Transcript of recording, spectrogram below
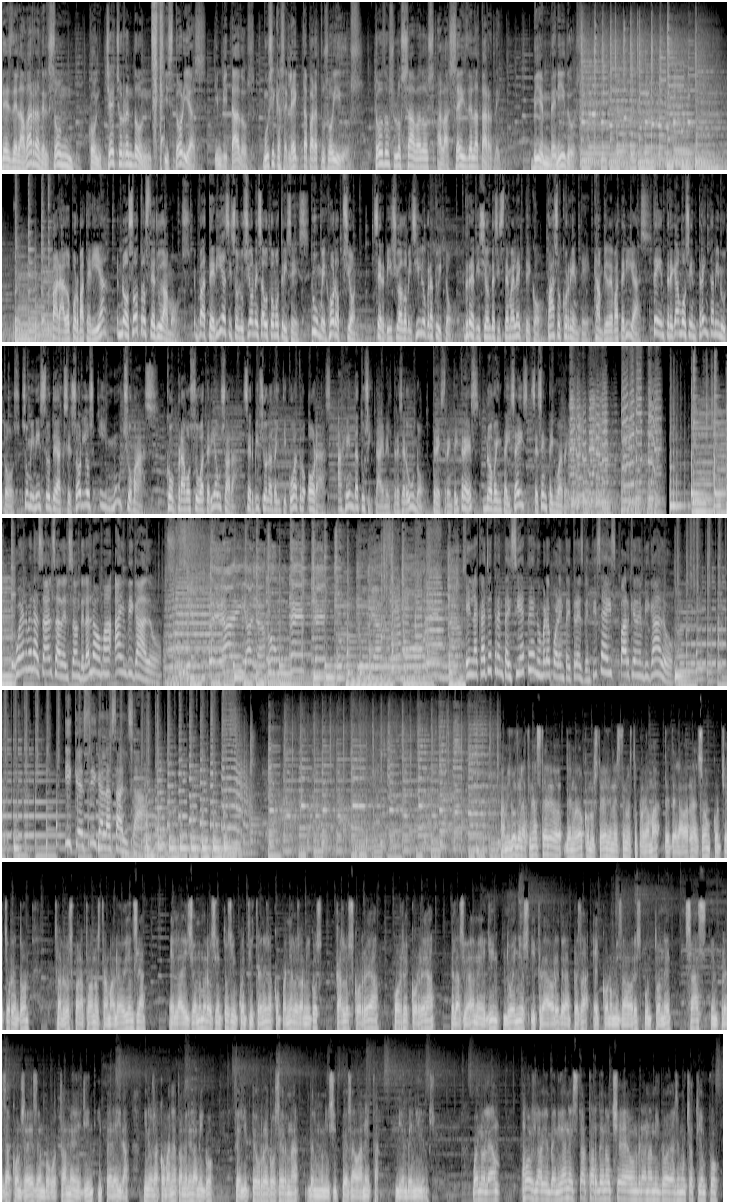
Desde la Barra del Son con Checho Rendón. Historias, invitados, música selecta para tus oídos. Todos los sábados a las 6 de la tarde. Bienvenidos. ¿Parado por batería? Nosotros te ayudamos. Baterías y soluciones automotrices. Tu mejor opción. Servicio a domicilio gratuito. Revisión de sistema eléctrico. Paso corriente. Cambio de baterías. Te entregamos en 30 minutos. Suministro de accesorios y mucho más. Compramos tu batería usada. Servicio las 24 horas. Agenda tu cita en el 301-333-9669. Vuelve la salsa del son de la loma a Envigado. Siempre hay. En la calle 37, número 4326, Parque de Envigado. Y que siga la salsa. Amigos de Latina Stereo, de nuevo con ustedes en este nuestro programa desde la Barra del Son con Checho Rendón. Saludos para toda nuestra amable audiencia. En la edición número 153 nos acompañan los amigos Carlos Correa, Jorge Correa de la ciudad de Medellín, dueños y creadores de la empresa economizadores.net SAS, empresa con sedes en Bogotá, Medellín y Pereira. Y nos acompaña también el amigo Felipe Urrego Serna del municipio de Sabaneta. Bienvenidos. Bueno, le damos la bienvenida en esta tarde noche a un gran amigo de hace mucho tiempo.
